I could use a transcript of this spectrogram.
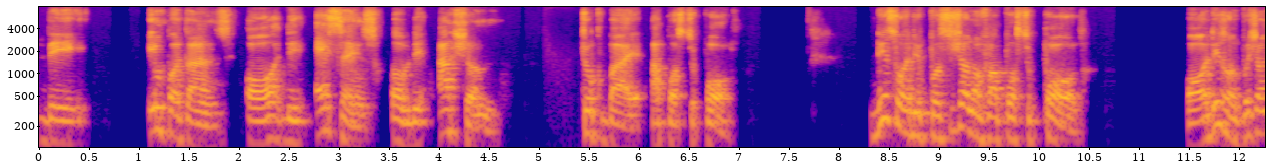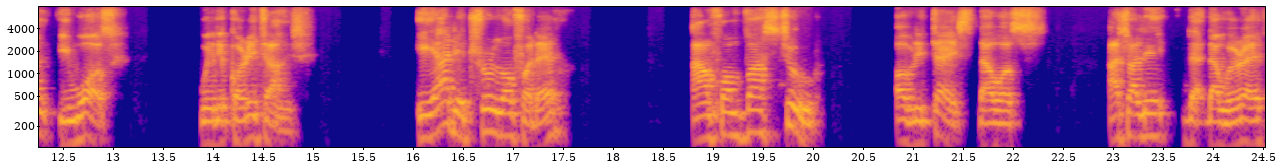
the importance or the essence of the action took by Apostle Paul. This was the position of Apostle Paul, or this was position he was with the Corinthians. He had a true love for them. And from verse 2, of the text that was actually that, that we read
